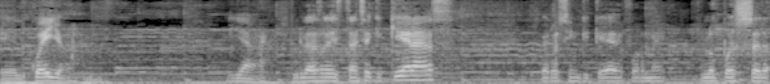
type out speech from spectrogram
el cuello. Y ya, tú le das la distancia que quieras, pero sin que quede deforme. Lo puedes hacer,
